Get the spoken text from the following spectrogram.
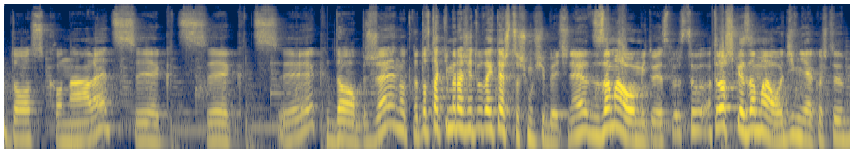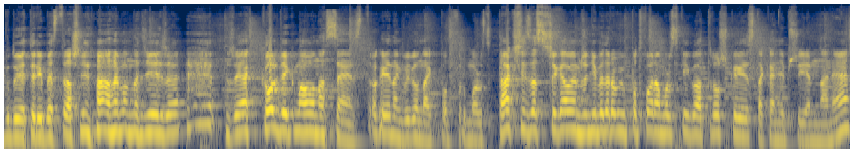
Doskonale, cyk, cyk, cyk. Dobrze, no, no to w takim razie tutaj też coś musi być, nie? Za mało mi tu jest, po prostu troszkę za mało. Dziwnie jakoś to buduję tę rybę strasznie, no ale mam nadzieję, że, że jakkolwiek mało na sens. Trochę jednak wygląda jak potwór morski. Tak się zastrzegałem, że nie będę robił potwora morskiego, a troszkę jest taka nieprzyjemna, nie?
